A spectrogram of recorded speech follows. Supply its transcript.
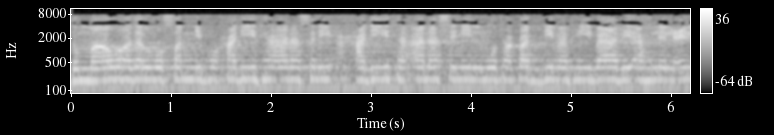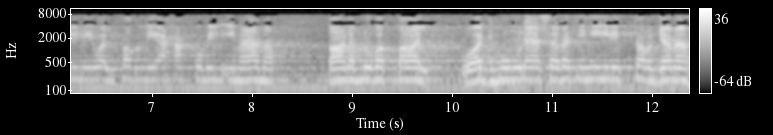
ثم أورد المصنف حديث أنس حديث أنس المتقدم في باب أهل العلم والفضل أحق بالإمامة. قال ابن بطال وجه مناسبته للترجمة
